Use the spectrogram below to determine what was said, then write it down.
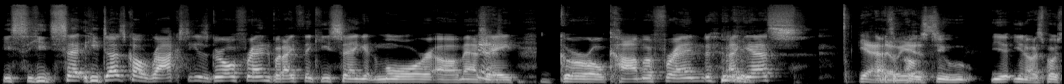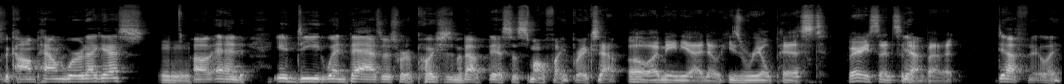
He he said he does call Roxy his girlfriend, but I think he's saying it more um, as a girl, comma friend, I guess, Yeah, as no, opposed to you, know, as opposed to the compound word, I guess. Mhm. Uh, and indeed, when Bazzer sort of pushes him about this, a small fight breaks out. Oh, I mean, yeah, I know he's real pissed. Very sensitive Yeah. about it. Definitely.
